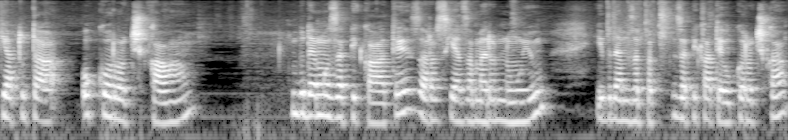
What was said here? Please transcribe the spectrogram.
Я тут окорочка. Будемо запікати. Зараз я замариную і будемо запікати окорочка.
